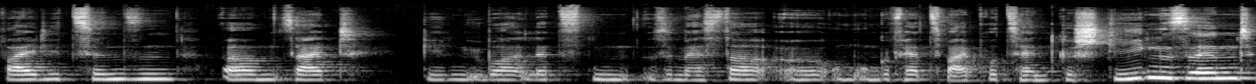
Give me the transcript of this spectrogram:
weil die Zinsen ähm, seit gegenüber letzten Semester äh, um ungefähr zwei Prozent gestiegen sind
